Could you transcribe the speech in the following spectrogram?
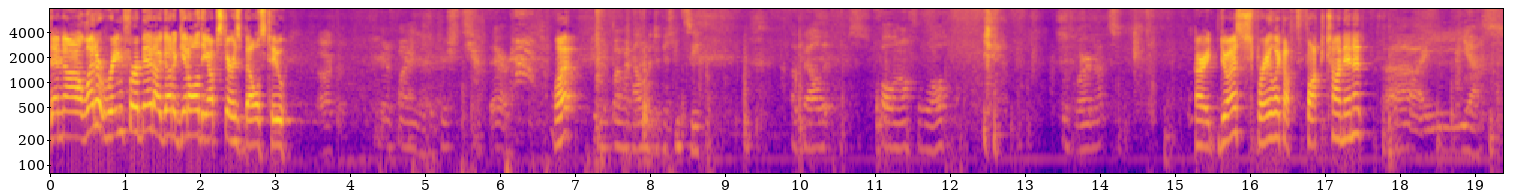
Then uh, let it ring for a bit. I got to get all the upstairs bells too. Okay. You're gonna find a deficiency up there. What? You're gonna find my helmet deficiency. A bell that's fallen off the wall. With wire nuts. All right. Do I spray like a fuck ton in it? Uh, yes.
